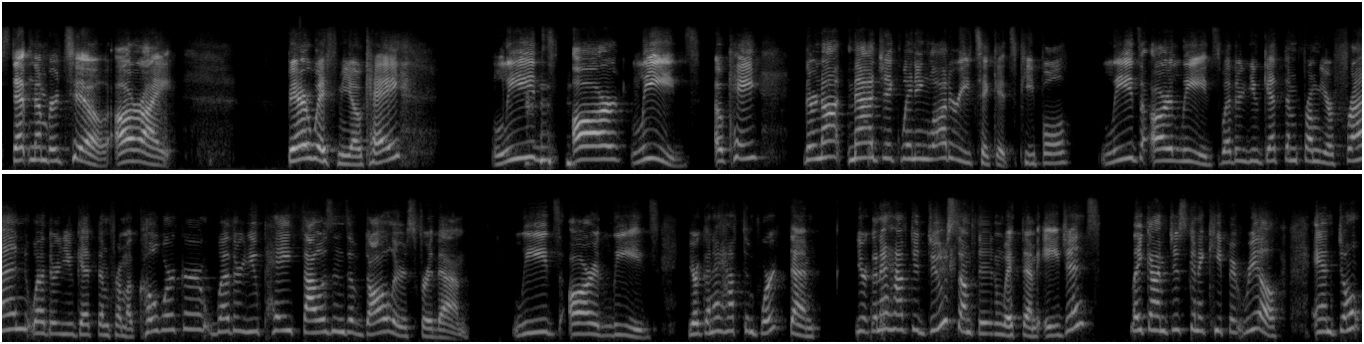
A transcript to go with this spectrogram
Step number two. All right. Bear with me, okay? Leads are leads, okay? They're not magic winning lottery tickets, people. Leads are leads, whether you get them from your friend, whether you get them from a coworker, whether you pay thousands of dollars for them. Leads are leads. You're going to have to work them. You're going to have to do something with them, agents. Like, I'm just going to keep it real. And don't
